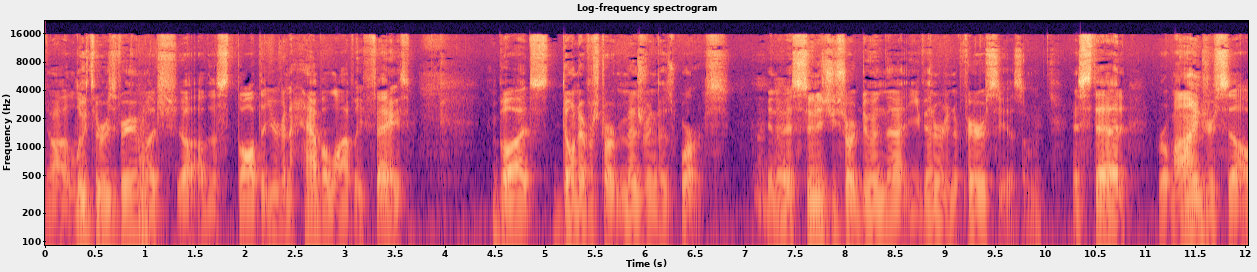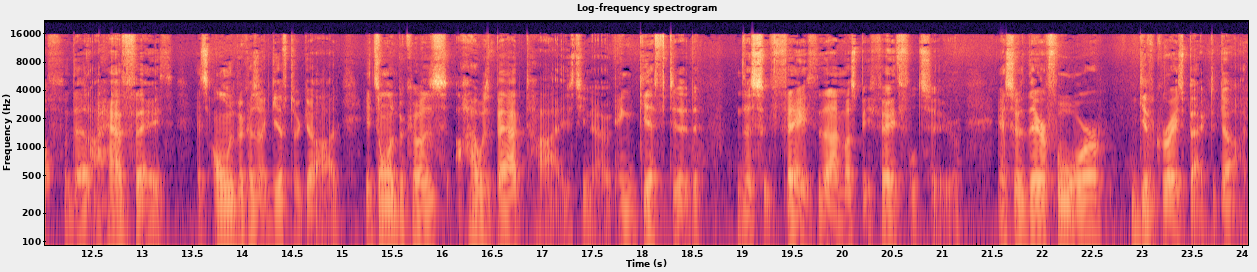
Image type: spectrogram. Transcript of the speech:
Uh, luther is very much uh, of this thought that you're going to have a lively faith but don't ever start measuring those works. You know, as soon as you start doing that, you've entered into Phariseeism. Instead, remind yourself that I have faith. It's only because of a gift of God. It's only because I was baptized, you know, and gifted this faith that I must be faithful to. And so, therefore, give grace back to God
